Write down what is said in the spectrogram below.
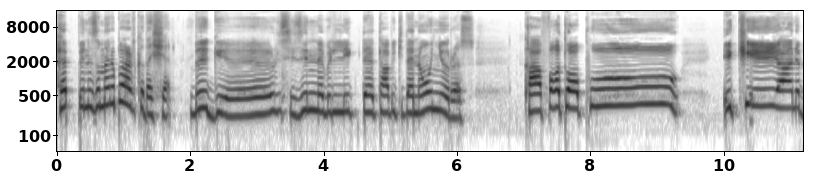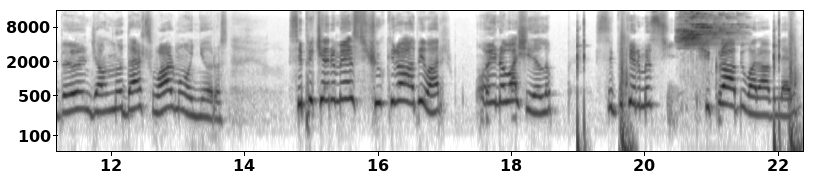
Hepinize merhaba arkadaşlar. Bugün sizinle birlikte tabii ki de ne oynuyoruz? Kafa topu. İki yani bugün canlı ders var mı oynuyoruz? Spikerimiz Şükrü abi var. Oyuna başlayalım. Spikerimiz Şükrü abi var abilerim,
